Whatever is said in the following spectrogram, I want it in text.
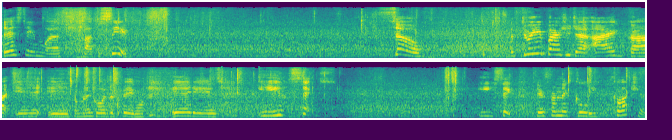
this team was about to see. So, the three brushes that I got, it is, I'm going to go with the big one, it is E6. E6. They're from the Glee collection.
